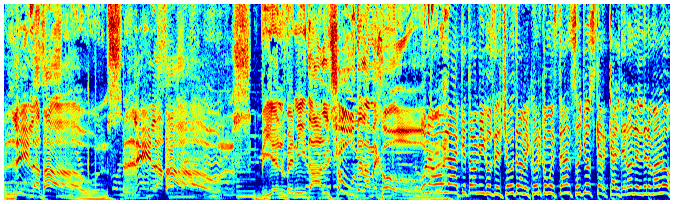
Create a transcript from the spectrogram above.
Lila Downs. Lila Downs. Bienvenida al show de la mejor. Hola, hola, ¿qué tal amigos del show de la mejor? ¿Cómo están? Soy Oscar Calderón, el nene malo,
